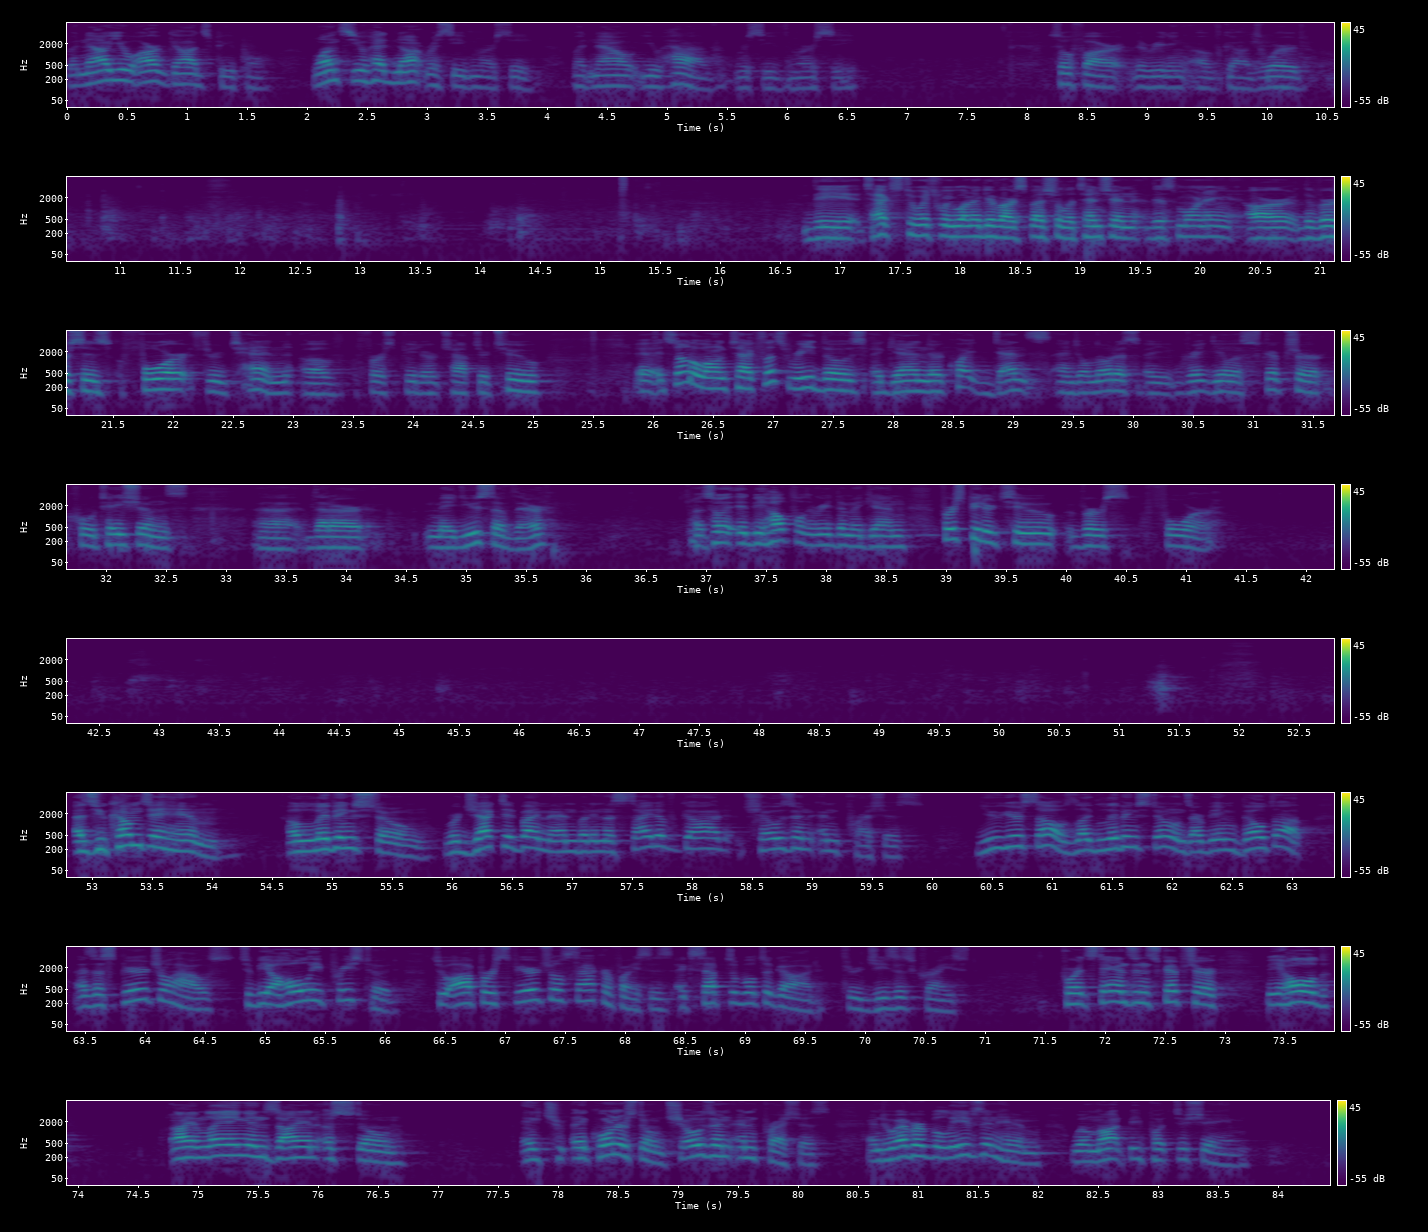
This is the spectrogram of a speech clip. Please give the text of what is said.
but now you are God's people. Once you had not received mercy, but now you have received mercy. So far, the reading of God's word. The text to which we want to give our special attention this morning are the verses 4 through 10 of 1 Peter chapter 2. It's not a long text. Let's read those again. They're quite dense, and you'll notice a great deal of scripture quotations uh, that are made use of there. So it'd be helpful to read them again. 1 Peter 2, verse 4. As you come to him, a living stone, rejected by men, but in the sight of God, chosen and precious, you yourselves, like living stones, are being built up as a spiritual house to be a holy priesthood, to offer spiritual sacrifices acceptable to God through Jesus Christ. For it stands in Scripture Behold, I am laying in Zion a stone, a, a cornerstone, chosen and precious and whoever believes in him will not be put to shame.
